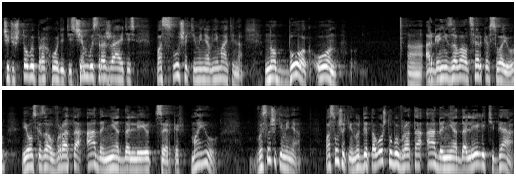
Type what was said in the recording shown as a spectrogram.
через что вы проходите, с чем вы сражаетесь. Послушайте меня внимательно. Но Бог, Он а, организовал церковь свою, и Он сказал, врата ада не одолеют церковь мою. Вы слышите меня? Послушайте, но для того, чтобы врата ада не одолели тебя,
